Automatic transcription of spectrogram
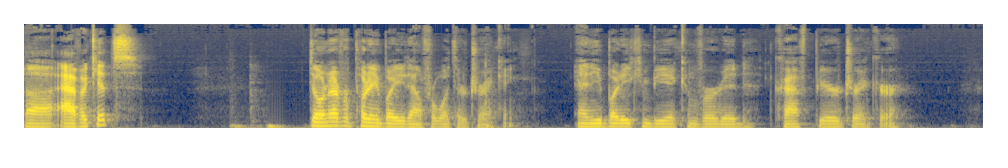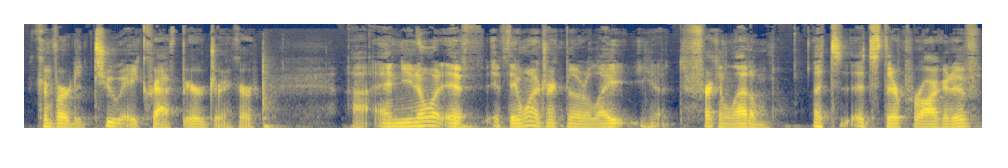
Uh, advocates don't ever put anybody down for what they're drinking. Anybody can be a converted craft beer drinker, converted to a craft beer drinker. Uh, and you know what? If if they want to drink Miller Lite, you know, freaking let them. It's it's their prerogative.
